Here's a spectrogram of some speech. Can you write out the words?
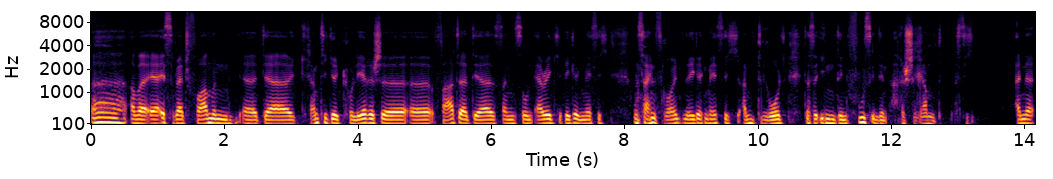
Äh, aber er ist Red Foreman, äh, der grantige, cholerische äh, Vater, der seinen Sohn Eric regelmäßig und seinen Freunden regelmäßig androht, dass er ihnen den Fuß in den Arsch rammt. Was ich eine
